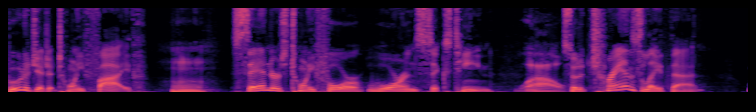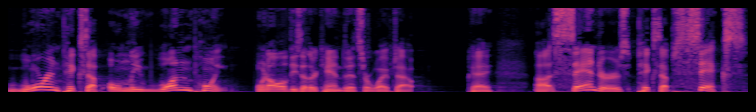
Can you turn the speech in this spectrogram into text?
Buttigieg at 25, hmm. Sanders 24, Warren 16. Wow. So to translate that, Warren picks up only one point when all of these other candidates are wiped out. Okay. Uh, Sanders picks up six.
